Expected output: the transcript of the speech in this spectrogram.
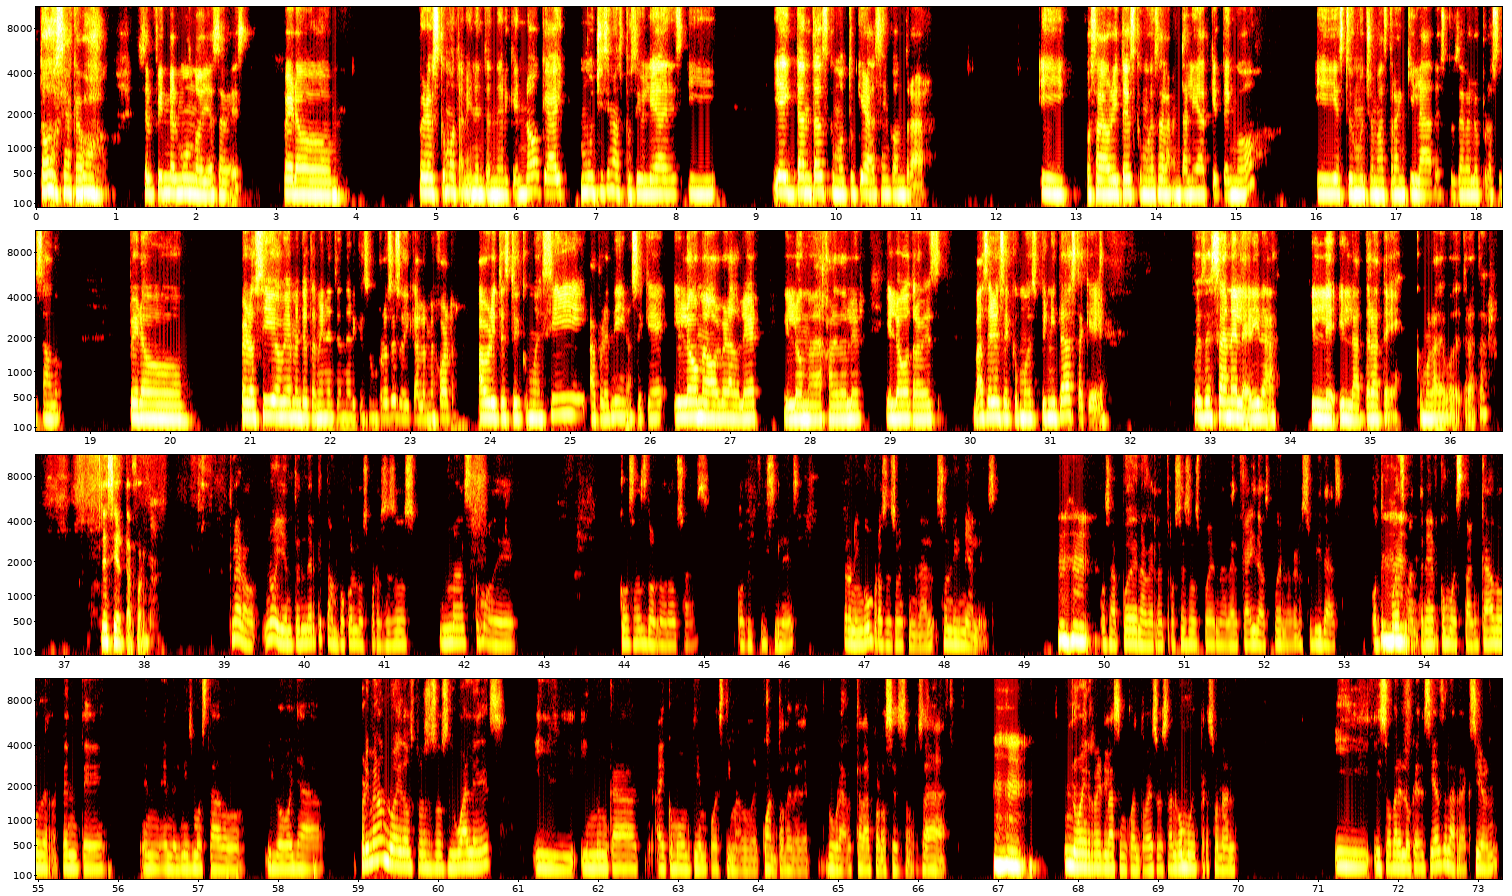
todo se acabó, es el fin del mundo, ya sabes, pero, pero es como también entender que no, que hay muchísimas posibilidades y, y hay tantas como tú quieras encontrar. Y, o sea, ahorita es como esa la mentalidad que tengo y estoy mucho más tranquila después de haberlo procesado. Pero, pero sí, obviamente también entender que es un proceso y que a lo mejor ahorita estoy como de sí, aprendí, no sé qué, y luego me va a volver a doler y luego me va a dejar de doler y luego otra vez va a ser ese como espinita hasta que pues se sane la herida y, le, y la trate como la debo de tratar, de cierta forma. Claro, no, y entender que tampoco los procesos más como de cosas dolorosas o difíciles, pero ningún proceso en general, son lineales. Ujú, O sea, pueden haber retrocesos, pueden haber caídas, pueden haber subidas, o te puedes Ujú. mantener como estancado de repente en, en el mismo estado y luego ya, primero no hay dos procesos iguales y, y nunca hay como un tiempo estimado de cuánto debe de durar cada proceso. O sea, ujú, no hay reglas en cuanto a eso, es algo muy personal. Y, y sobre lo que decías de la reacción,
